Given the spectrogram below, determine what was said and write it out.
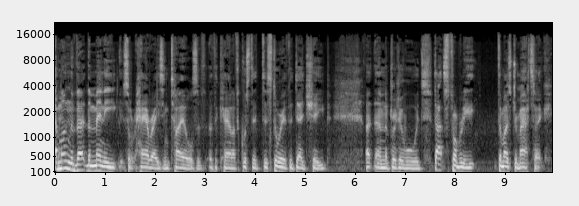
among the the many sort of hair raising tales of, of the KLF, of course, the, the story of the dead sheep. and the Brit Awards. That's probably the most dramatic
